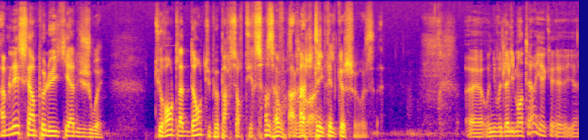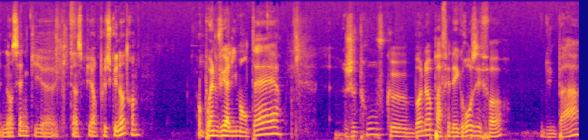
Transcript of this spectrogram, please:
Hamlet, c'est un peu le Ikea du jouet. Tu rentres là-dedans, tu peux pas ressortir sans avoir, acheté, quelque chose. au niveau de l'alimentaire, il, y, a une enseigne qui, qui t'inspire plus qu'une autre Au point de vue alimentaire, je trouve que Bonop a fait des gros efforts, d'une part.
